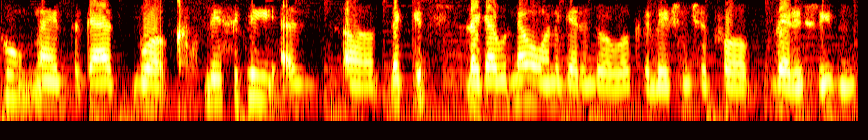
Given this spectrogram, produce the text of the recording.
who made the guy work, basically, as uh, like it's like I would never want to get into a work relationship for various reasons.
